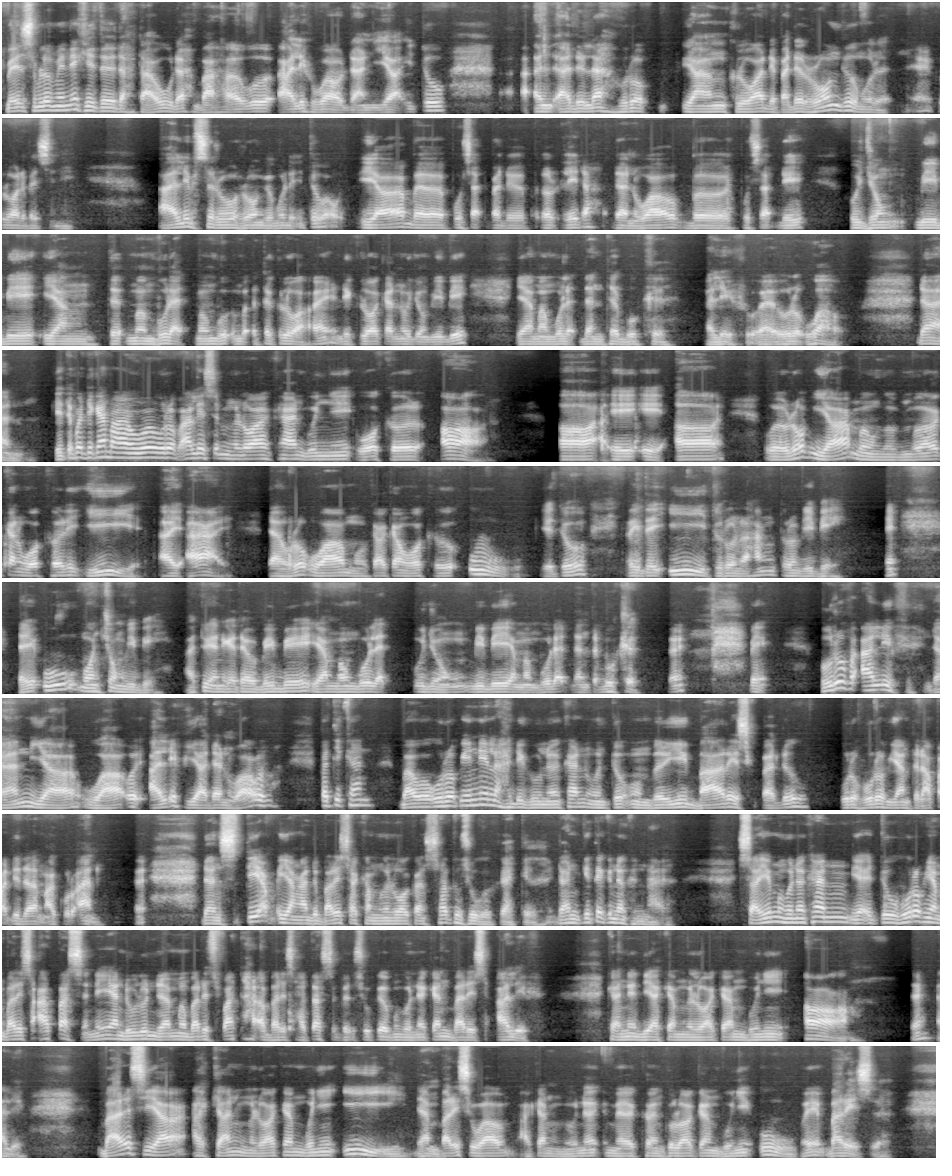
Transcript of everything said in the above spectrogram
Baik sebelum ini kita dah tahu dah bahawa alif waw dan ya itu adalah huruf yang keluar daripada rongga mulut. Eh, keluar daripada sini alif seruh rongga mulut itu ia berpusat pada perut lidah dan waw berpusat di hujung bibir yang ter, membulat membu, terkeluar eh. Dikeluarkan hujung bibir yang membulat dan terbuka. Alif uh, huruf waw. Dan kita perhatikan bahawa huruf alif mengeluarkan bunyi vokal a a a a huruf ya mengeluarkan vokal i i i dan huruf wa mengukakan wa ke u iaitu kita i turun rahang turun bibir. Eh jadi u moncong bibir. Itu yang dikata bibir yang membulat ujung bibir yang membulat dan terbuka. Eh baik. Huruf alif dan ya wa alif ya dan wa perhatikan bahawa huruf inilah digunakan untuk memberi baris kepada huruf-huruf yang terdapat di dalam Al-Quran dan setiap yang ada baris akan mengeluarkan satu suku kata. Dan kita kena kenal. Saya menggunakan iaitu huruf yang baris atas ini yang dulu dalam baris fathah baris atas suka menggunakan baris alif. Kerana dia akan mengeluarkan bunyi A. Eh, alif. Baris ya akan mengeluarkan bunyi I dan baris waw akan mengeluarkan bunyi U. Eh, baris.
